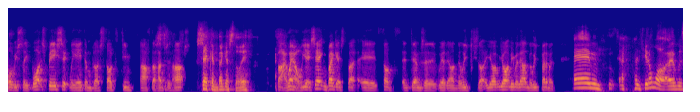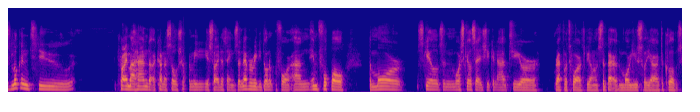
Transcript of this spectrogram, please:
obviously what's basically Edinburgh's third team after Hibs and Hearts. Second biggest though, eh? But, well, yeah, second biggest, but uh, third in terms of where they are in the league. So you, you know what I mean? Where they are in the league pyramid. Um, you know what? I was looking to try my hand at a kind of social media side of things. I've never really done it before, and in football, the more skills and more skill sets you can add to your repertoire, to be honest, the better, the more useful you are at the clubs.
